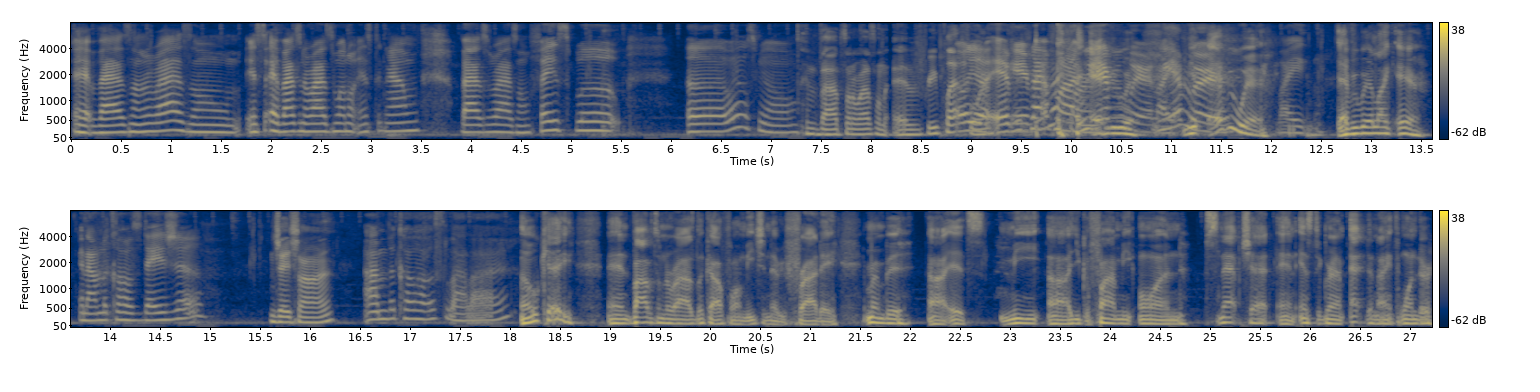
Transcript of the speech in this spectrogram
At Vibes on the Rise on it's at Vibes on the Rise one on Instagram, Vibes on the Rise on Facebook. Uh, what else we on? And vibes on the rise on every platform. Oh platform. yeah, every, Every platform. platform. We Everywhere. everywhere. Like We Yeah, Everywhere. everywhere. like, Everywhere like air. and I'm the co-host Deja. Jashaun. I'm the co-host Lala. Okay. And Vibes on the Rise, look out for them each and every Friday. Remember, uh, it's me. Uh, you can find me on Snapchat and Instagram at The Ninth Wonder.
